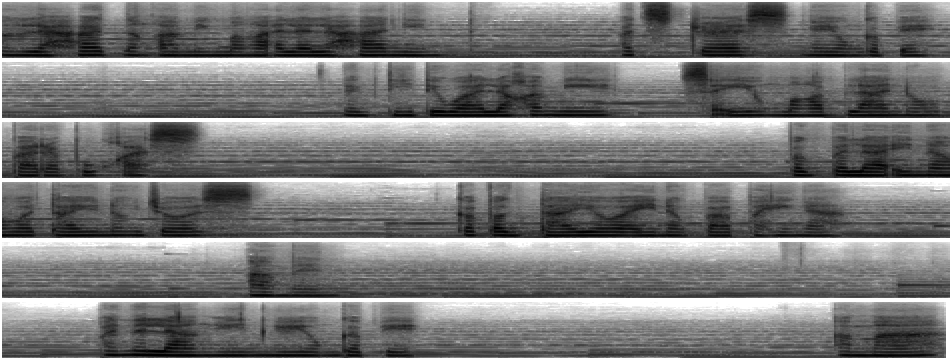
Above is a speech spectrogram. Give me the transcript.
ang lahat ng aming mga alalahanin at stress ngayong gabi. Nagtitiwala kami sa iyong mga plano para bukas. Pagpalain nawa tayo ng Diyos kapag tayo ay nagpapahinga. Amen. Panalangin ngayong gabi. Ama,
